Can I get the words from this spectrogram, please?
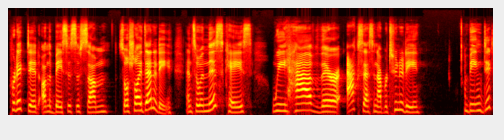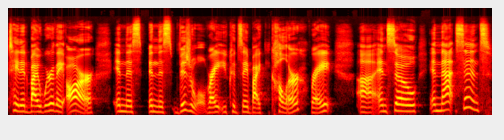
predicted on the basis of some social identity. And so in this case, we have their access and opportunity being dictated by where they are in this in this visual right? You could say by color right? Uh, and so in that sense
